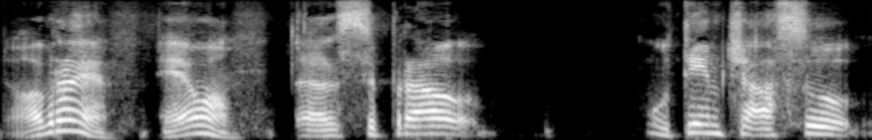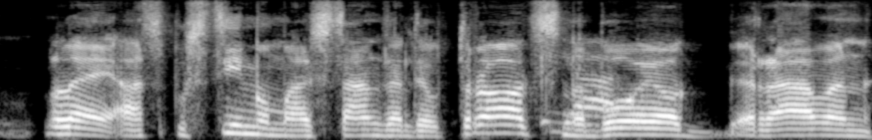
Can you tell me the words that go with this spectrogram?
Dobro je. Evo, eh, se pravi, v tem času, da spustimo malo standarde, otroci ja. ne bojo raven,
